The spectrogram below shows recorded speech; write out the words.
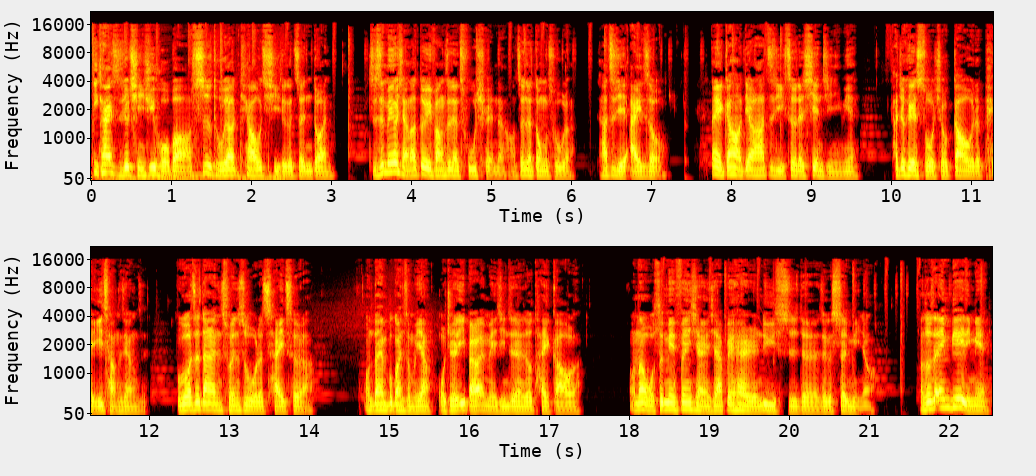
一开始就情绪火爆，试图要挑起这个争端，只是没有想到对方真的出拳了，真的动粗了，他自己挨揍，那也刚好掉到他自己设的陷阱里面，他就可以索求高额的赔偿这样子。不过这当然纯属我的猜测啦。哦，但不管怎么样，我觉得一百万美金真的都太高了。那我顺便分享一下被害人律师的这个声明哦。他说，在 NBA 里面，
